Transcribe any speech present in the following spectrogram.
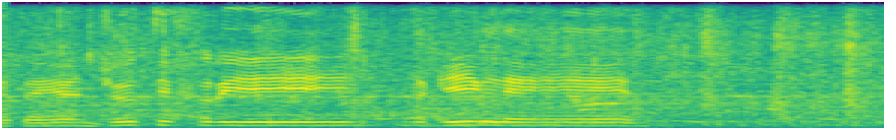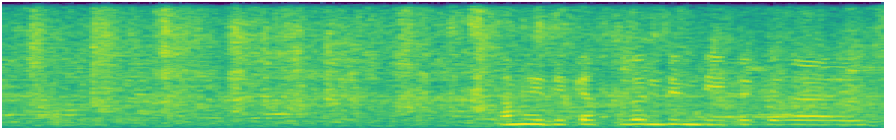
Ito yan, duty free, sa gilid. Ah, may decathlon din dito guys.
